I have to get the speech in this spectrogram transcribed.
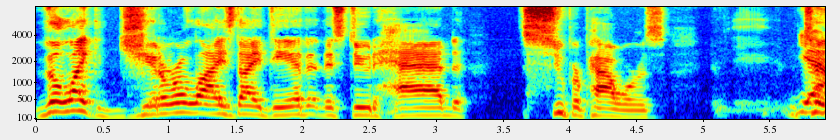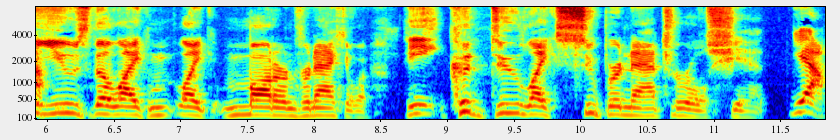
the like generalized idea that this dude had superpowers Yeah. to use the like like modern vernacular he could do like supernatural shit yeah,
